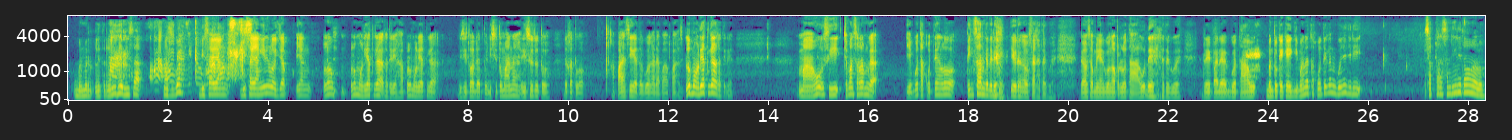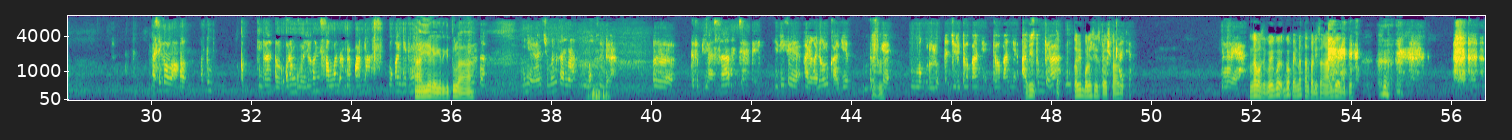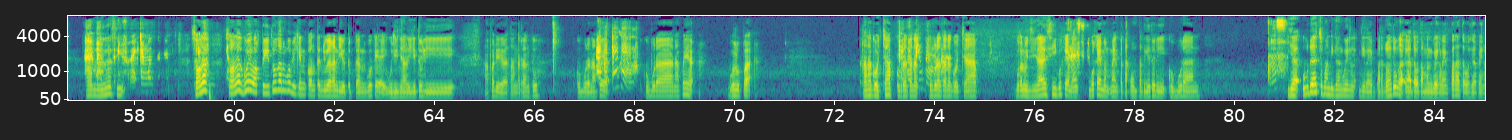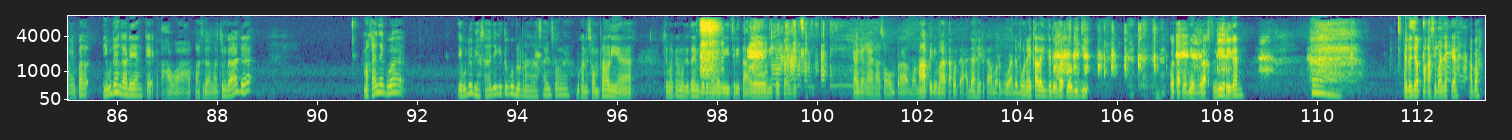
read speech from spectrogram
Bener literally dia bisa. Oh, maksud gue gitu. bisa Gua yang bisa. bisa yang ini loh jap yang lo lo mau lihat gak kata dia apa lo mau lihat gak di situ ada tuh di situ mana? Di situ tuh dekat lo. Apaan sih? kata gue nggak ada apa-apa. Lo mau lihat gak kata dia mau sih cuman serem gak ya gue takutnya lo pingsan kata dia. Ya udah nggak usah kata gue nggak usah mendingan gue nggak perlu tahu deh kata gue daripada gue tahu bentuknya kayak gimana takutnya kan gue jadi stres sendiri tau gak lo? Pasti kalau kepikiran kalau orang gua aja kan sawan sampai panas. Pokoknya gitu ah iya kayak gitu gitulah iya cuman karena gua sudah eh, terbiasa aja. Jadi kayak kadang-kadang lu kaget terus Mm. kayak ngomong dulu anjir itu apaan ya itu apaan ya Tapi- abis itu udah tapi boleh sih sekali sekali aja. bener ya Enggak maksud gue, gue gue pengen tanpa disengaja gitu. Alhamdulillah sih. emang Soalnya soalnya gue waktu itu kan gue bikin konten juga kan di YouTube kan. Gue kayak uji nyali gitu di apa di daerah Tangerang tuh. Kuburan apa ya? loh Kuburan apa ya? Gue lupa. Tanah Gocap, kuburan tanah kuburan tanah Gocap. bukan uji nyali sih gue kayak main gue kayak main petak umpet gitu di kuburan. Terus? Ya udah cuman digangguin dilempar doang. Itu nggak nggak tahu teman gue yang lempar atau siapa yang lempar. Ya udah nggak ada yang kayak ketawa apa segala macam nggak ada. Makanya gue ya udah biasa aja gitu. Gue belum pernah ngerasain soalnya. Bukan sompral nih ya. Cuman kan maksudnya yang gue dengar dari cerita lo gitu kayak gitu. langsung tadi. Kagak nggak nggak sompral. Mohon maaf ini mah takutnya ada nih di kamar gue ada boneka lagi gede banget dua biji. Gue takut dia gerak sendiri kan? Udah jawab makasih banyak ya. Apa?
